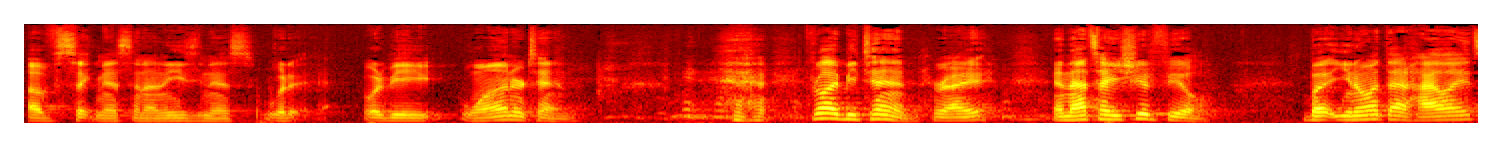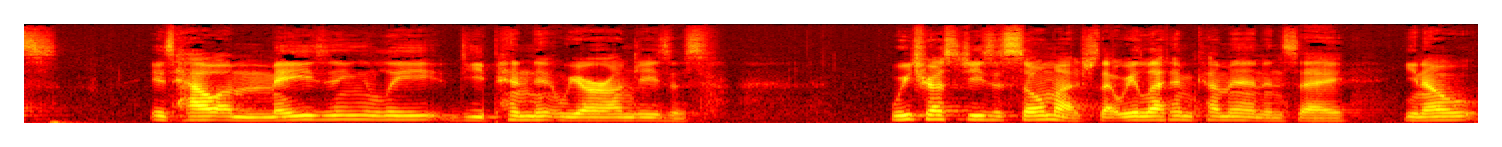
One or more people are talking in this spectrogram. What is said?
of sickness and uneasiness, would it, would it be 1 or 10? it Probably be 10, right? And that's how you should feel. But you know what that highlights? Is how amazingly dependent we are on Jesus. We trust Jesus so much that we let him come in and say, you know,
